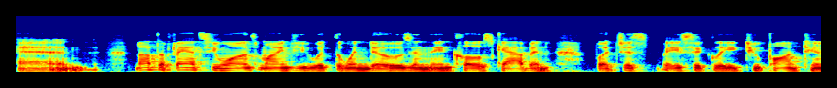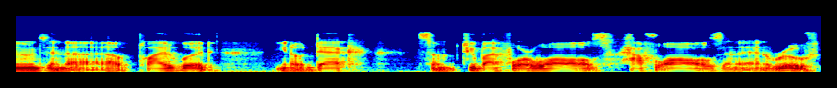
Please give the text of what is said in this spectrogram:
and not the fancy ones, mind you, with the windows and the enclosed cabin, but just basically two pontoons and a, a plywood, you know, deck some two by four walls, half walls, and, and a roof.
